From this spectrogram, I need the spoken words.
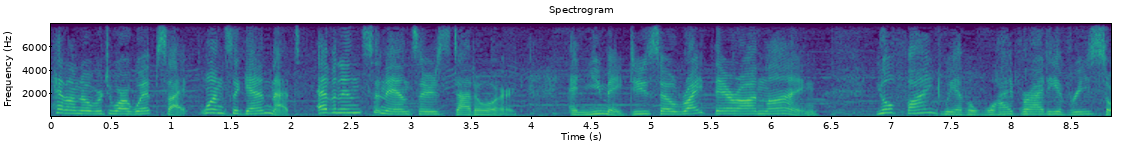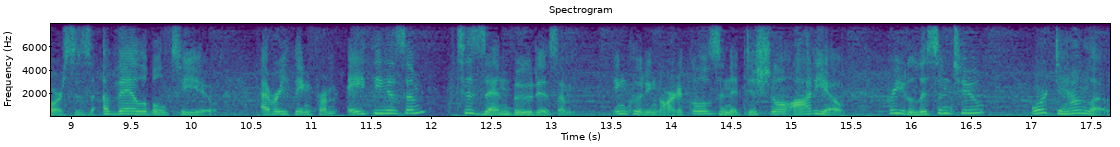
head on over to our website. Once again, that's evidenceandanswers.org. And you may do so right there online. You'll find we have a wide variety of resources available to you everything from atheism to Zen Buddhism, including articles and additional audio for you to listen to or download.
